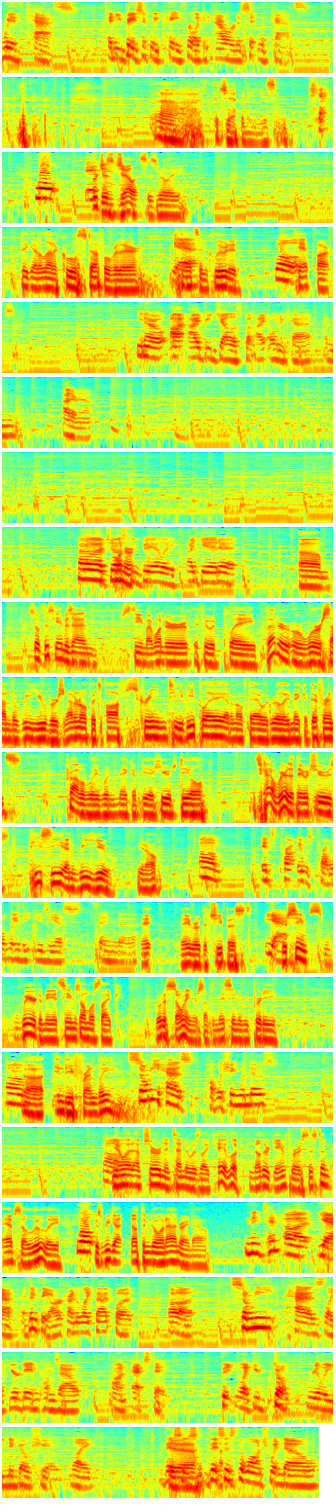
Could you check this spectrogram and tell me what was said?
with cats. And you basically pay for like an hour to sit with cats. Ah, the Japanese. Yeah. Well, it, We're just jealous, is really they got a lot of cool stuff over there. Yeah. Cats included. well, Cat bars. you know, I, I'd be jealous, but I own a cat, and I don't know. Uh, Justin Wonder- Bailey. I get it. Um, so if this game is on Steam, I wonder if it would play better or worse on the Wii U version. I don't know if it's off-screen TV play. I don't know if that would really make a difference. Probably wouldn't make it be a huge deal. It's kind of weird that they would choose PC and Wii U. You know, Um, it's pro- it was probably the easiest thing to. May- maybe or the cheapest, Yeah. which seems weird to me. It seems almost like go to Sony or something. They seem to be pretty Um, uh, indie friendly. Sony has publishing windows. Um, You know what? I'm sure Nintendo was like, "Hey, look, another game for our system. Absolutely, Well, because we got nothing going on right now." Nintendo, uh, yeah, I think they are kind of like that, but uh, Sony has like your game comes out on X date. That like you don't really negotiate. Like this Yeah. is this is the launch window.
